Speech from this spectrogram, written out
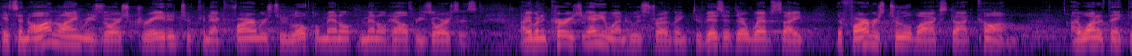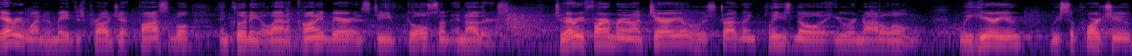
It's an online resource created to connect farmers to local mental, mental health resources. I would encourage anyone who is struggling to visit their website, thefarmerstoolbox.com. I want to thank everyone who made this project possible, including Alana Coneybear and Steve Dolson and others. To every farmer in Ontario who is struggling, please know that you are not alone. We hear you, we support you,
